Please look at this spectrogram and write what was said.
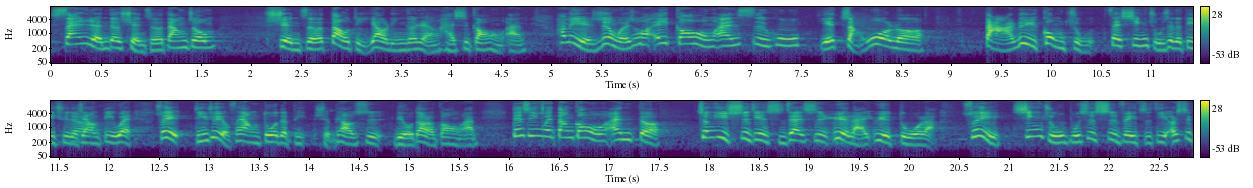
三人的选择当中选择到底要林根人还是高鸿安，他们也认为说，哎，高鸿安似乎也掌握了打绿共主在新竹这个地区的这样地位，所以的确有非常多的选票是流到了高鸿安，但是因为当高鸿安的争议事件实在是越来越多了，所以新竹不是是非之地，而是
